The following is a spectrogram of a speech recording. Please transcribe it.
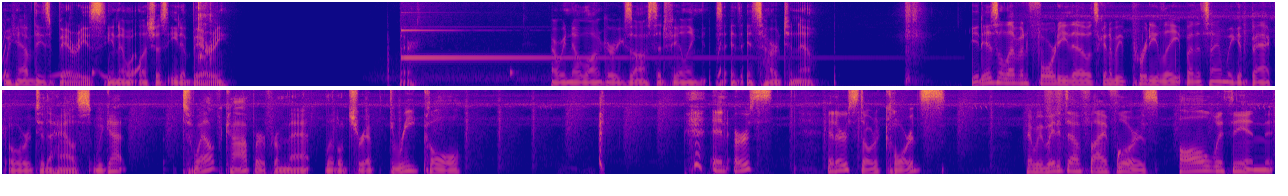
We have these berries. You know what? Let's just eat a berry. There. Are we no longer exhausted feeling? It's hard to know. It is 1140 though. It's going to be pretty late by the time we get back over to the house. We got 12 copper from that little trip. Three coal. and Earth and Earthstone quartz. And we made it down five floors, all within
